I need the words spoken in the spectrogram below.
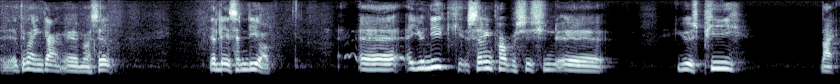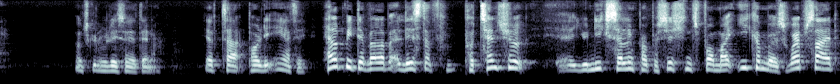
det var ikke engang øh, mig selv. Jeg læser den lige op. Uh, a unique selling proposition, øh, uh, USP, nej, undskyld, nu læser jeg den her. Jeg tager på lige en til. Help me develop a list of potential uh, unique selling propositions for my e-commerce website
